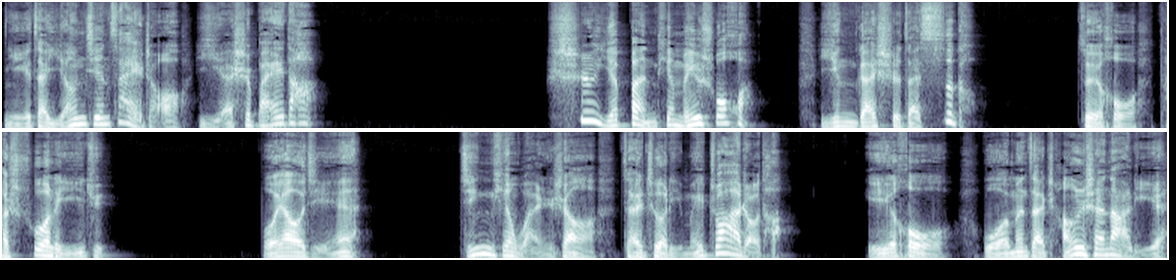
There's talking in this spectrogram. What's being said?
你在阳间再找也是白搭。”师爷半天没说话，应该是在思考。最后他说了一句：“不要紧，今天晚上在这里没抓着他，以后我们在长山那里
